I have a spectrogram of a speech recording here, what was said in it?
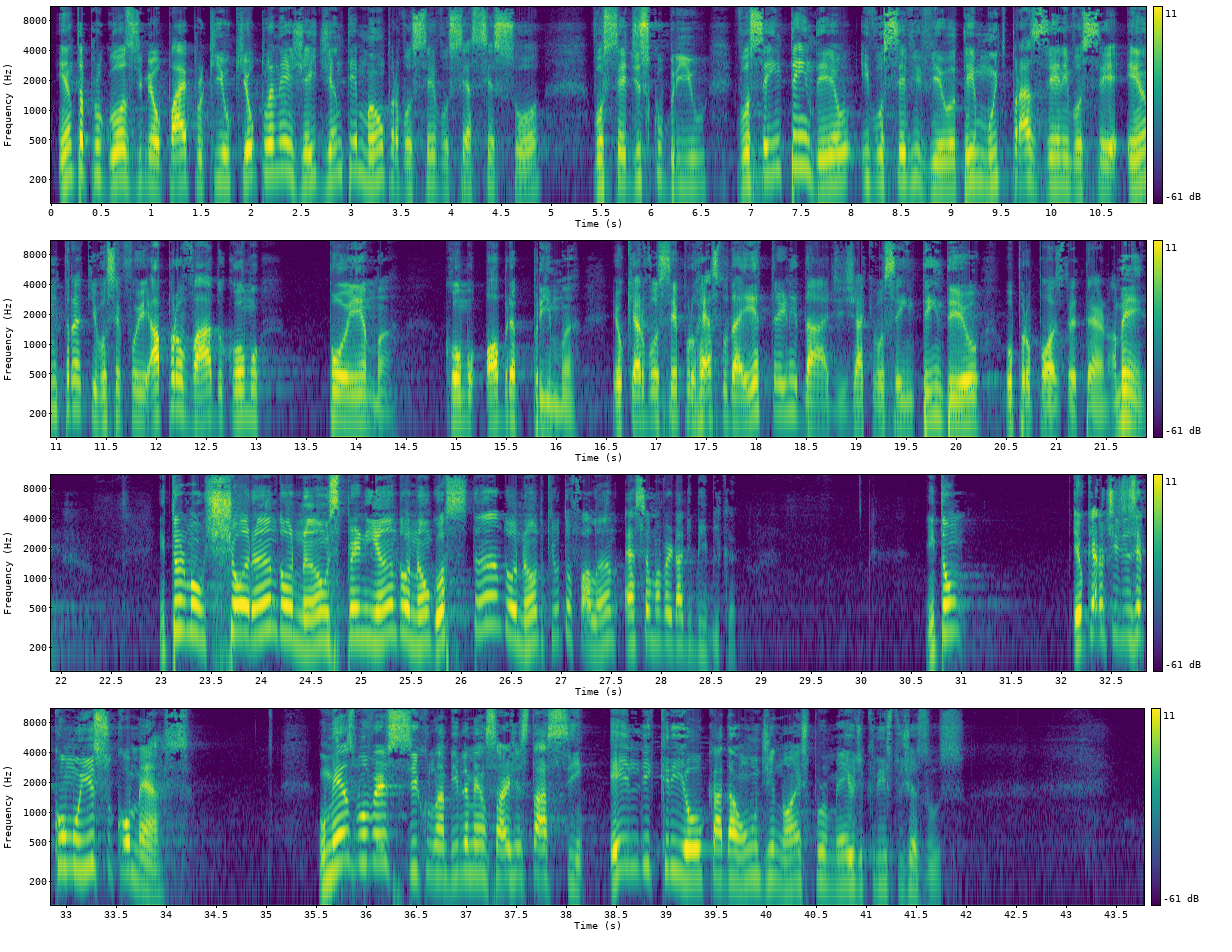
entra para o gozo de meu pai, porque o que eu planejei de antemão para você, você acessou, você descobriu, você entendeu e você viveu. Eu tenho muito prazer em você. Entra que você foi aprovado como poema, como obra-prima eu quero você para o resto da eternidade, já que você entendeu o propósito eterno. Amém? Então, irmão, chorando ou não, esperneando ou não, gostando ou não do que eu estou falando, essa é uma verdade bíblica. Então, eu quero te dizer como isso começa. O mesmo versículo na Bíblia, mensagem está assim: Ele criou cada um de nós por meio de Cristo Jesus.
